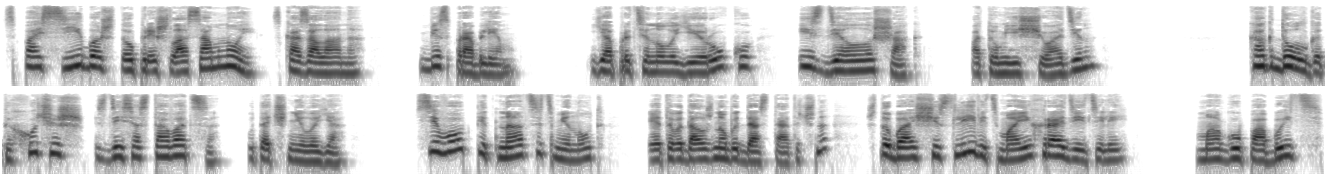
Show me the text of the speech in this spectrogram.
«Спасибо, что пришла со мной», — сказала она. «Без проблем. Я протянула ей руку и сделала шаг. Потом еще один. «Как долго ты хочешь здесь оставаться?» — уточнила я. «Всего пятнадцать минут. Этого должно быть достаточно, чтобы осчастливить моих родителей». «Могу побыть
